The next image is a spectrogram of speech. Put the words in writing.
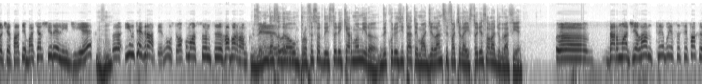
societate, ba chiar și religie, Mhm. uh, integrate. Nu știu, acum sunt, uh, habar n-am. câte- Venind asta de la un profesor de istorie, chiar mă miră. De curiozitate, Magellan se face la istorie sau la geografie? Uh, dar Magellan trebuie să se facă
